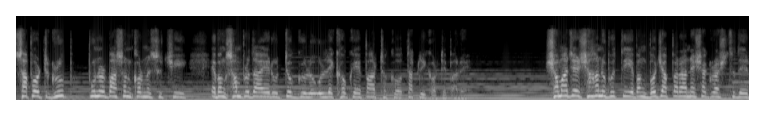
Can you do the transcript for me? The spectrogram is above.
সাপোর্ট গ্রুপ, পুনর্বাসন কর্মসূচি এবং সম্প্রদায়ের উদ্যোগগুলো উল্লেখকে পার্থক্য তাকরি করতে পারে। সমাজের সহানুভূতি এবং বোঝাপড়া নেশাগ্রস্তদের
